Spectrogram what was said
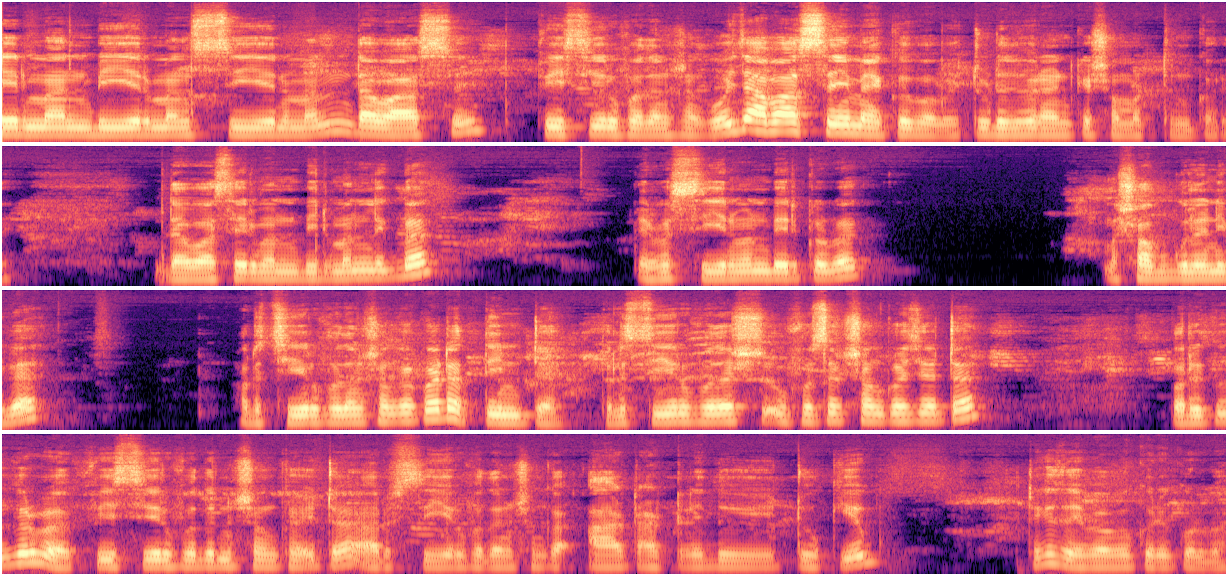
এর মান বি এর মান সি এর মান দেওয়া আছে পি সি এর উপাদান সংখ্যা, ওই যে আবার সেম একইভাবে টু ডি কে সমর্থন করে। দেওয়া আছে এর মান বির মান লিখবা, এরপর সি এর মান বের করবা, সবগুলো নিবা। আর সি এর উপাদান সংখ্যা কয়টা? তিনটা। তাহলে সি এর উপাদান উপসেট সংখ্যা হচ্ছে এটা পরে কী করবা? পি সি এর উপাদান সংখ্যা এটা আর সি এর উপাদান সংখ্যা আট আটের দুই টু কিউব। ঠিক আছে? এভাবে করে করবা।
